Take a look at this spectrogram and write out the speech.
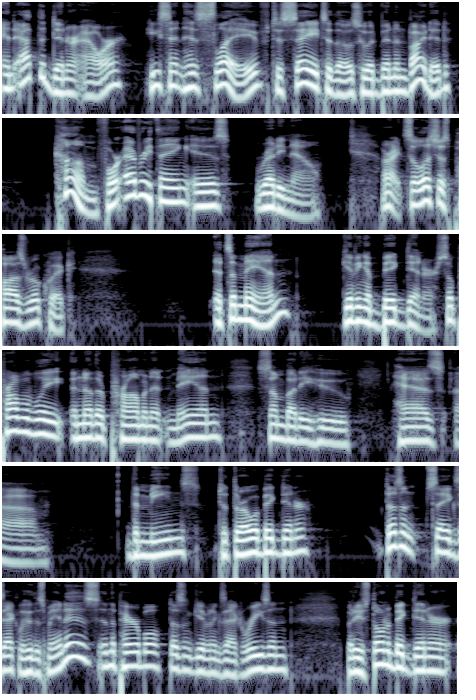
And at the dinner hour, he sent his slave to say to those who had been invited, Come, for everything is ready now. All right, so let's just pause real quick. It's a man giving a big dinner. So, probably another prominent man, somebody who has um, the means to throw a big dinner. Doesn't say exactly who this man is in the parable, doesn't give an exact reason, but he's thrown a big dinner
